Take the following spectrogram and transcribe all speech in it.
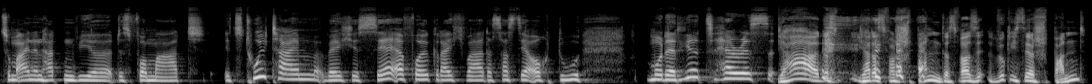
Zum einen hatten wir das Format It's Tooltime, welches sehr erfolgreich war. Das hast ja auch du moderiert, Harris. Ja, das, ja, das war spannend. Das war sehr, wirklich sehr spannend.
